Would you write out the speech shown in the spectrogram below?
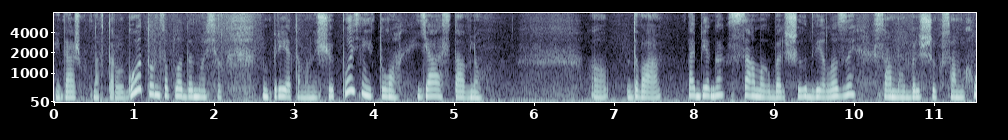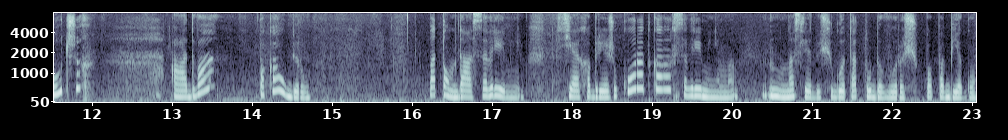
и даже вот на второй год он заплодоносил, но при этом он еще и поздний, то я оставлю э, два побега, самых больших, две лозы, самых больших, самых лучших, а два пока уберу. Потом, да, со временем, то есть я их обрежу коротко, со временем ну, на следующий год оттуда выращу по побегу.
